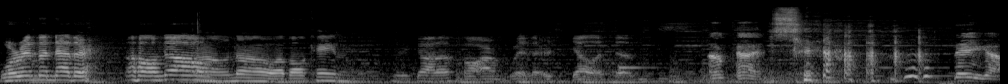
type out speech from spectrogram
We're in the nether. Oh no! Oh no, a volcano. We got a farm with our skeletons. Okay, there you go.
